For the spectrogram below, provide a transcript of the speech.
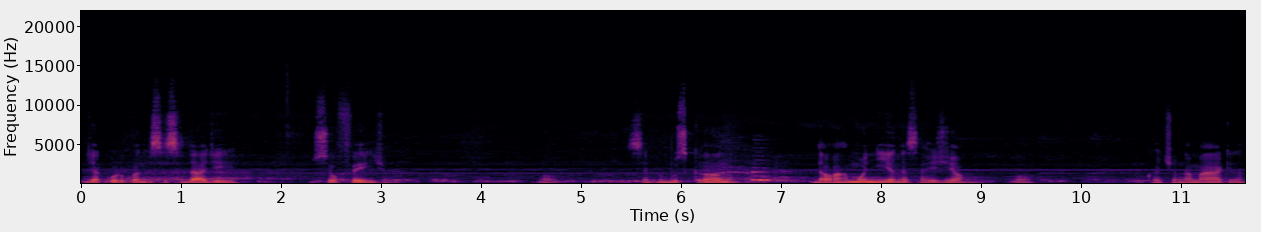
de acordo com a necessidade aí do seu fade. Ó. Sempre buscando dar uma harmonia nessa região. Ó cantinho na máquina,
